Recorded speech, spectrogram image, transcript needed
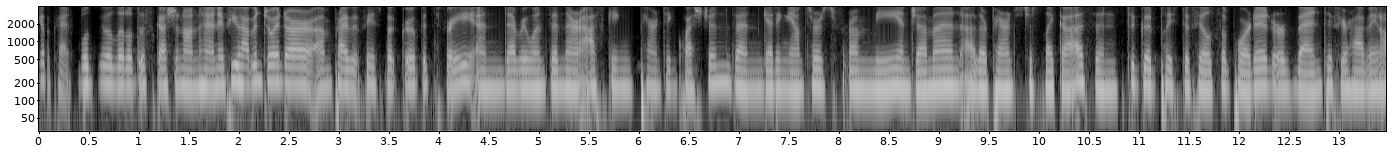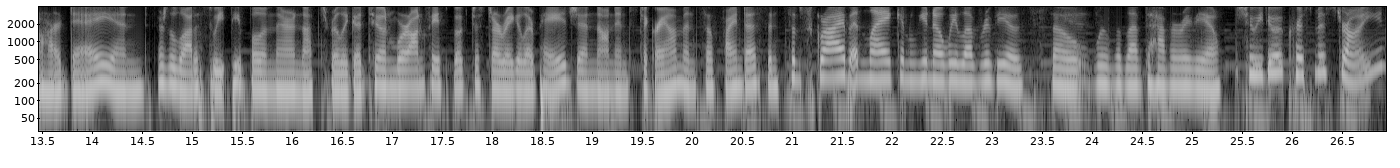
Yep. Okay. We'll do a little discussion on it. And if you haven't joined our um, private Facebook group, it's free, and everyone's in there asking parenting questions and getting answers from me and Gemma and other parents just like us. And it's a good place to feel supported or vent if you're having a hard day. And there's a lot of sweet people in there, and that's really good too. And we're on Facebook, just our regular page, and on Instagram. And so find us and subscribe and like. And you know, we love reviews, so Yes. we would love to have a review. Should we do a Christmas drawing?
